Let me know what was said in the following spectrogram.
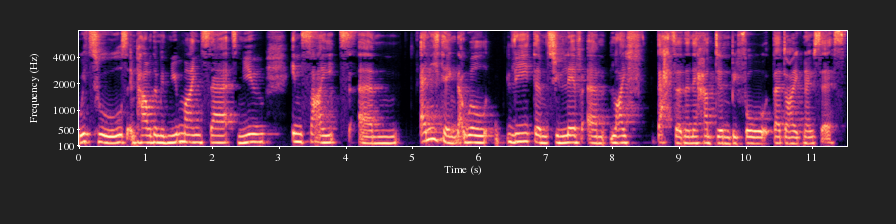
with tools, empower them with new mindsets, new insights, um, anything that will lead them to live um, life better than they had done before their diagnosis.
